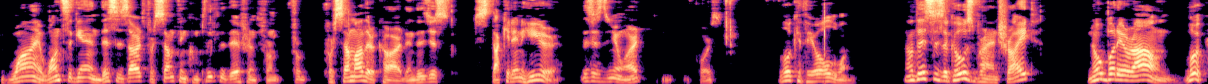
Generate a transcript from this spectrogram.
why? Once again, this is art for something completely different from, from for some other card, and they just stuck it in here. This is the new art, of course. Look at the old one. Now this is a ghost branch, right? Nobody around. Look,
